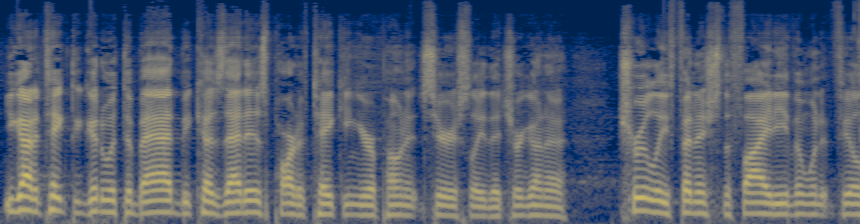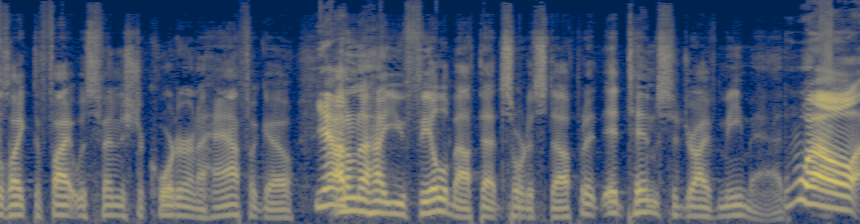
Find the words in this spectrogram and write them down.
you got to take the good with the bad because that is part of taking your opponent seriously that you're going to truly finish the fight, even when it feels like the fight was finished a quarter and a half ago. Yeah. I don't know how you feel about that sort of stuff, but it, it tends to drive me mad. Well,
